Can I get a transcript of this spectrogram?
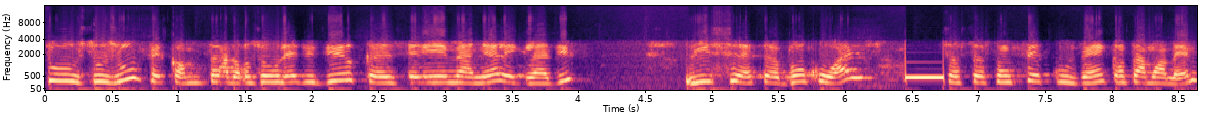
tou- toujours. C'est comme ça. Alors, je voulais lui dire que j'ai Emmanuel et Gladys lui souhaitent bon courage. Ce ce sont ses cousins. Quant à moi-même,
